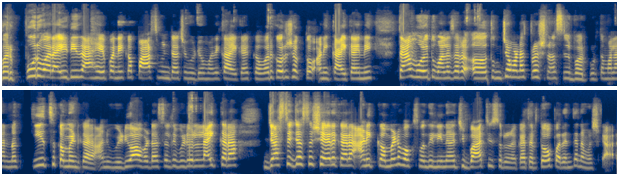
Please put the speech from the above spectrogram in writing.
भरपूर व्हरायटीज आहे पण एका पाच मिनिटाच्या व्हिडिओमध्ये काय काय कव्हर करू शकतो आणि काय काय नाही. त्यामुळे तुम्हाला जर तुमच्या मनात प्रश्न असतील भरपूर तर मला नक्कीच कमेंट करा. आणि व्हिडिओ आवडला असेल तर व्हिडिओला लाईक करा. जास्तीत जास्त शेअर करा आणि कमेंट बॉक्समध्ये लिहिण्याची बात विसरू नका. तर तोपर्यंत नमस्कार.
